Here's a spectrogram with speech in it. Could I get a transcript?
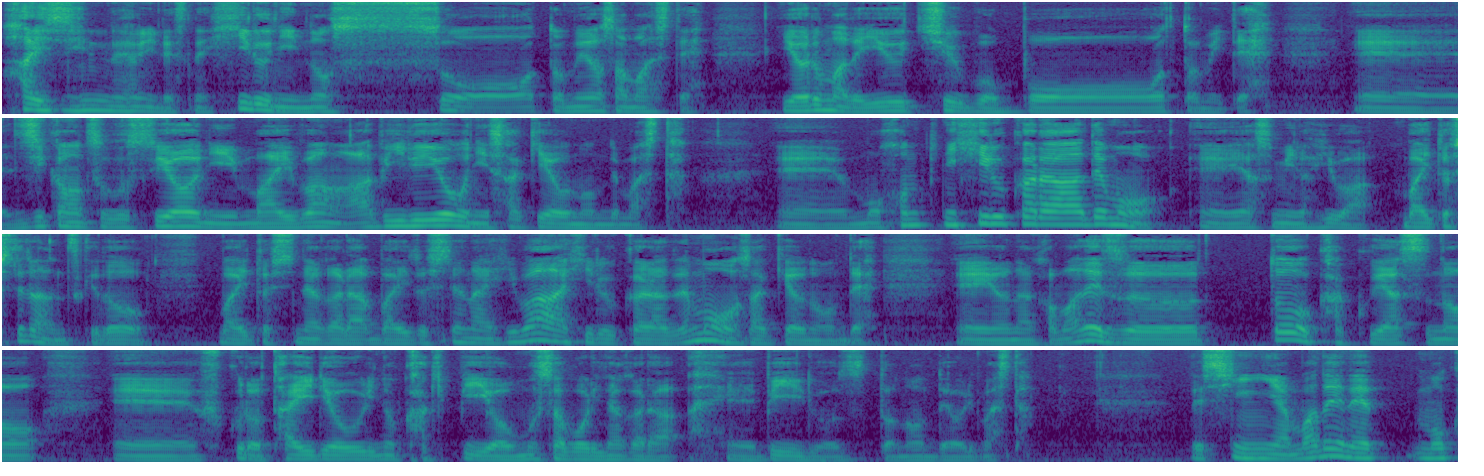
廃人のようにですね昼にのっそーっと目を覚まして夜まで YouTube をぼーっと見て、えー時間を潰すように毎晩浴びるように酒を飲んでました、えーもう本当に昼からでも、えー休みの日はバイトしてたんですけどバイトしながらバイトしてない日は昼からでもお酒を飲んで、えー夜中までずーっと格安の、えー袋大量売りの柿ピーをむさぼりながら、えービールをずっと飲んでおりました。で深夜まで、ね、目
